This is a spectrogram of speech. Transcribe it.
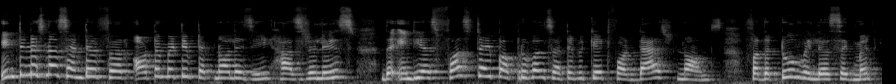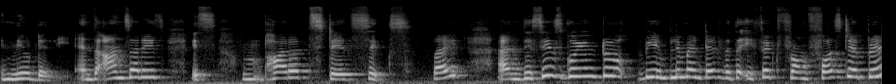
International Center for Automotive Technology has released the India's first type approval certificate for dash norms for the two-wheeler segment in New Delhi. And the answer is it's Bharat Stage 6, right? And this is going to be implemented with the effect from 1st April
